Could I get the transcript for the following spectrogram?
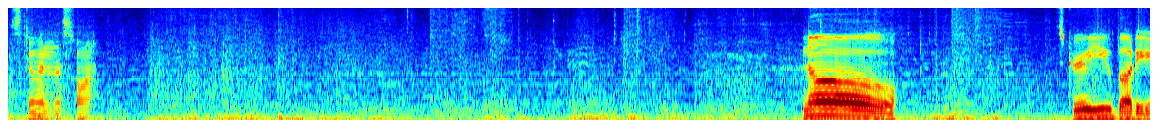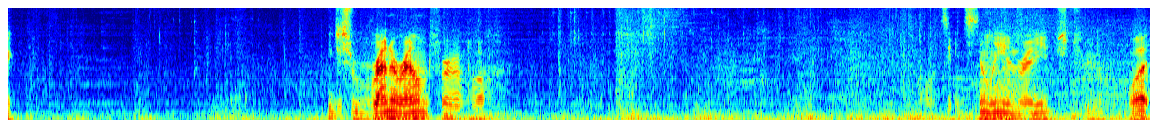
Just doing this one. No! Screw you, buddy. He just ran around for Oh, it's instantly enraged? What?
